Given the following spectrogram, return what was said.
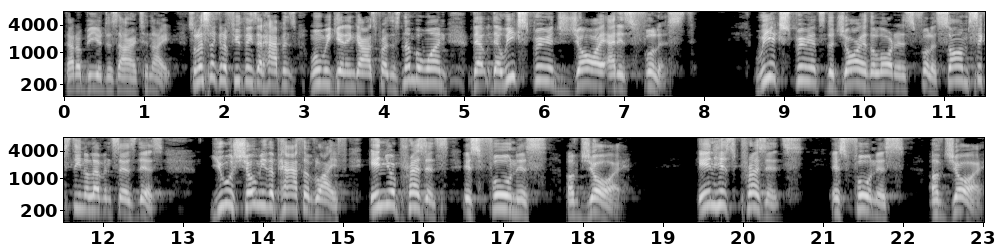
that'll be your desire tonight. So let's look at a few things that happens when we get in God's presence. Number one, that, that we experience joy at its fullest. We experience the joy of the Lord at its fullest. Psalm 16:11 says this, "You will show me the path of life. In your presence is fullness of joy." In his presence is fullness of joy.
